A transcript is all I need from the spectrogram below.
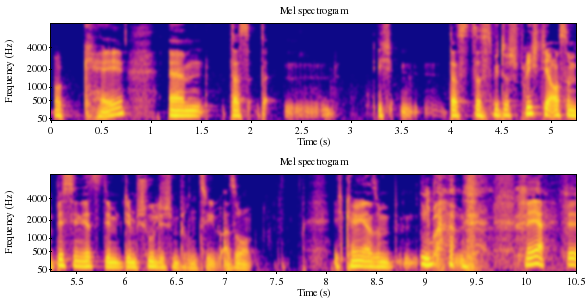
Okay, ähm, das, ich, das, das widerspricht ja auch so ein bisschen jetzt dem, dem schulischen Prinzip. Also ich kenne ja so ein, naja, äh,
